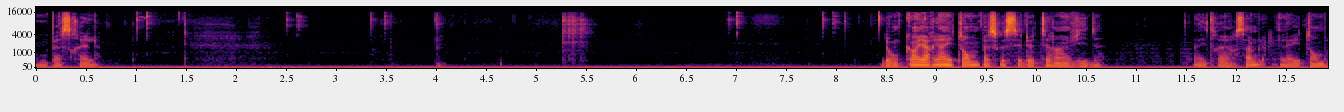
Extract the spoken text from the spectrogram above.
une passerelle. Donc quand il n'y a rien, il tombe parce que c'est de terrain vide. Là, il traversable et là, il tombe.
